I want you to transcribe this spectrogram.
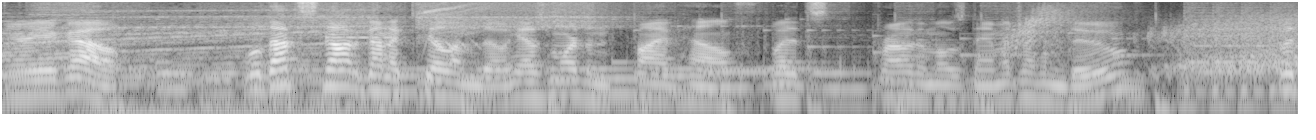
There you go. Well, that's not gonna kill him, though. He has more than 5 health, but it's probably the most damage I can do. But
